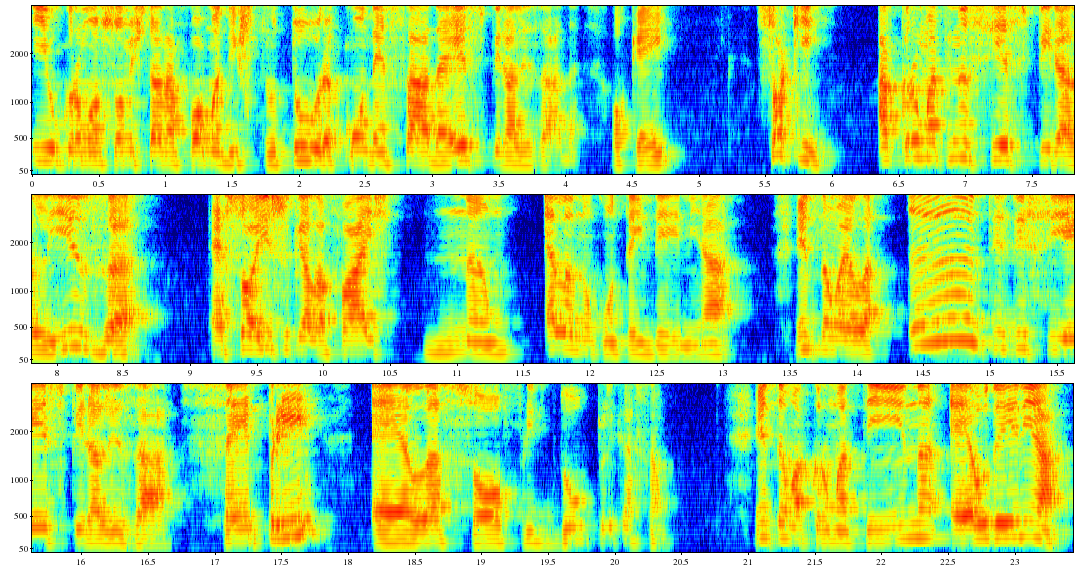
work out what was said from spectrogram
e o cromossomo está na forma de estrutura condensada, espiralizada, ok? Só que a cromatina se espiraliza, é só isso que ela faz? Não, ela não contém DNA. Então, ela, antes de se espiralizar, sempre ela sofre duplicação. Então, a cromatina é o DNA.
